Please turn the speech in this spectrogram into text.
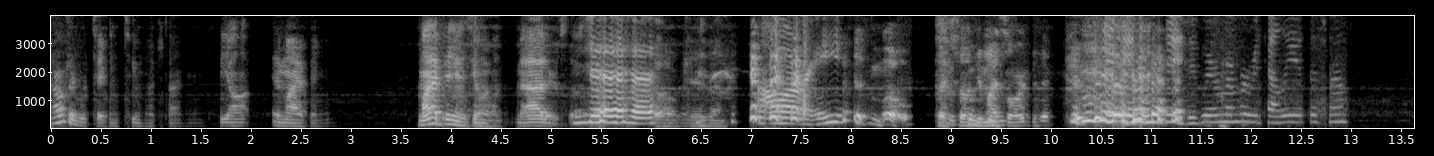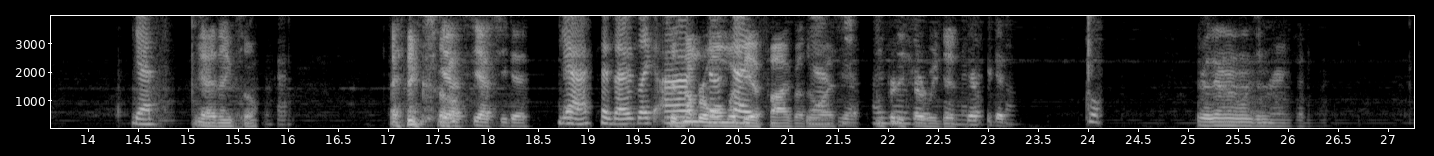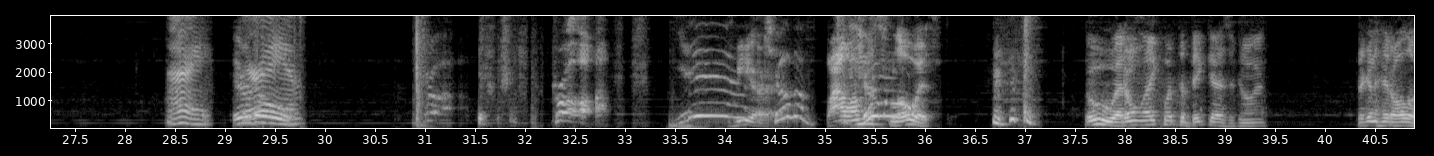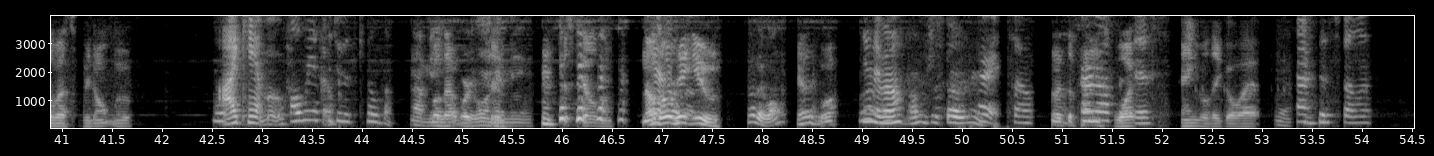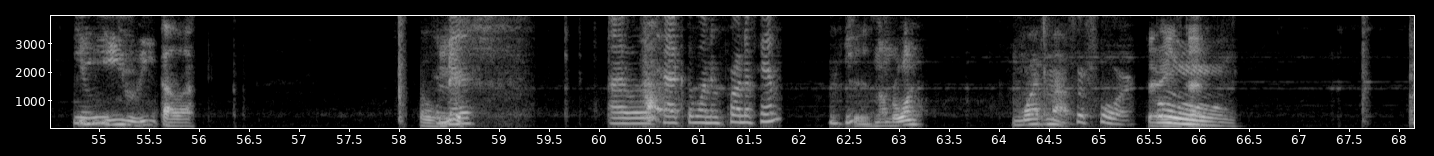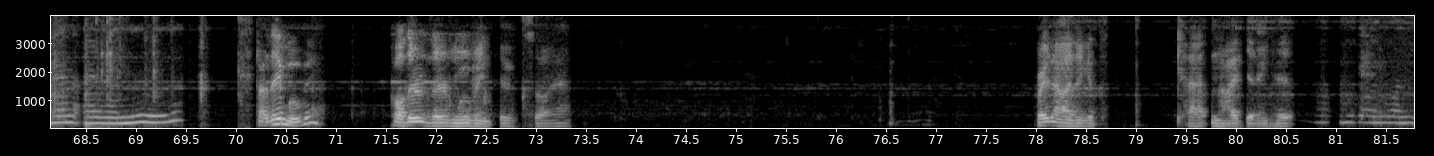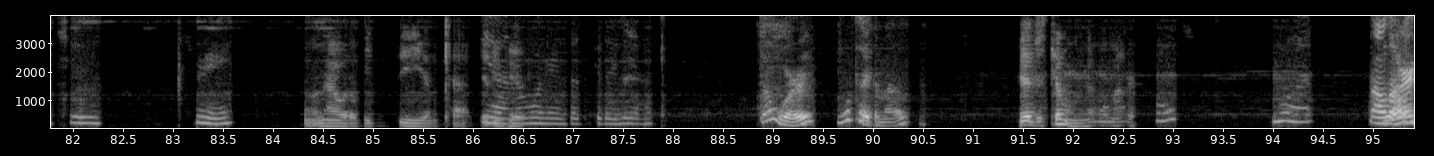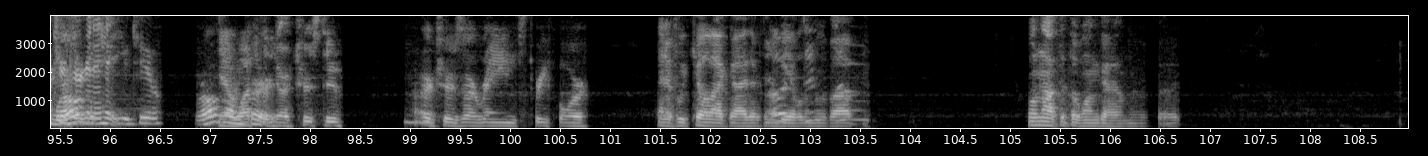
I don't think we're taking too much time here. To be honest, in my opinion. My opinion is the only one that matters. Though. Yeah. So, Okay then. All right. Mo. I showed you my sword today. hey, hey, did we remember retaliate this round? Yes. Yeah, I think so. Okay. I think so. Yes, yes, you did. Yeah, because I was like, uh, Because number those one would be a guys- five otherwise. Yeah, I I'm was pretty gonna sure go we for a did. minute, Yep, we did. so- They're the only ones in range anyway. All right. Here there we I go. am. Draw. Draw. Yeah, We let's are- kill them. Wow, I'm Let's the kill 'em all. slowest. Ooh, I don't like what the big guys are doing. They're gonna hit all of us if we don't move. I can't move. All we have so. to do is kill them. Not me. Well, that works too. Just kill them. No, Yeah. they'll hit you. No, they won't. Yeah, they will. Yeah, they will. I'm just out All right, so It we'll start depends off what with this. angle they go at. Attack mhm. this fella. The elite. Elite. Fella. It's a Miss. miss. I will attack the one in front of him Which mm-hmm. is number one. Wipe them out. for four. There he's dead. Boom. Then I will move. Are they moving? Oh, they're they're moving too. So yeah. Right now, I think it's Cat and I getting hit. I'm going one, two, three. Oh, now it'll be D and Cat getting Yeah, and hit. I'm wondering if that's a good idea. Don't worry. We'll take them out. Yeah, just kill him. That won't matter. You what? All the Well, archers well- are gonna hit you too. We're all Yeah, going watch for first. the archers too. Mm-hmm. Archers are range three four. And if we kill that guy, they're going to be able to move up. Well, not that the one guy will move, but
